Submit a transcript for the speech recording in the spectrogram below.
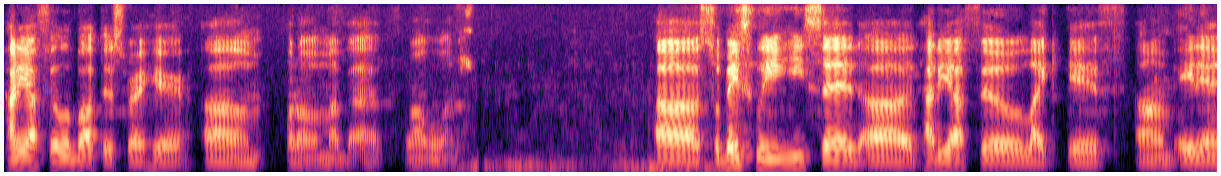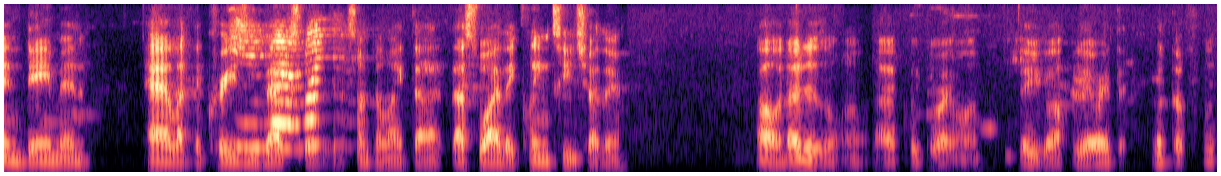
how do y'all feel about this right here? Um, hold on, my bad, wrong one. Uh, so basically, he said, uh, how do y'all feel like if um Ada and Damon had like a crazy backstory or something like that? That's why they cling to each other. Oh, that is one. I clicked the right one. There you go. Yeah, right there. What the fuck?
